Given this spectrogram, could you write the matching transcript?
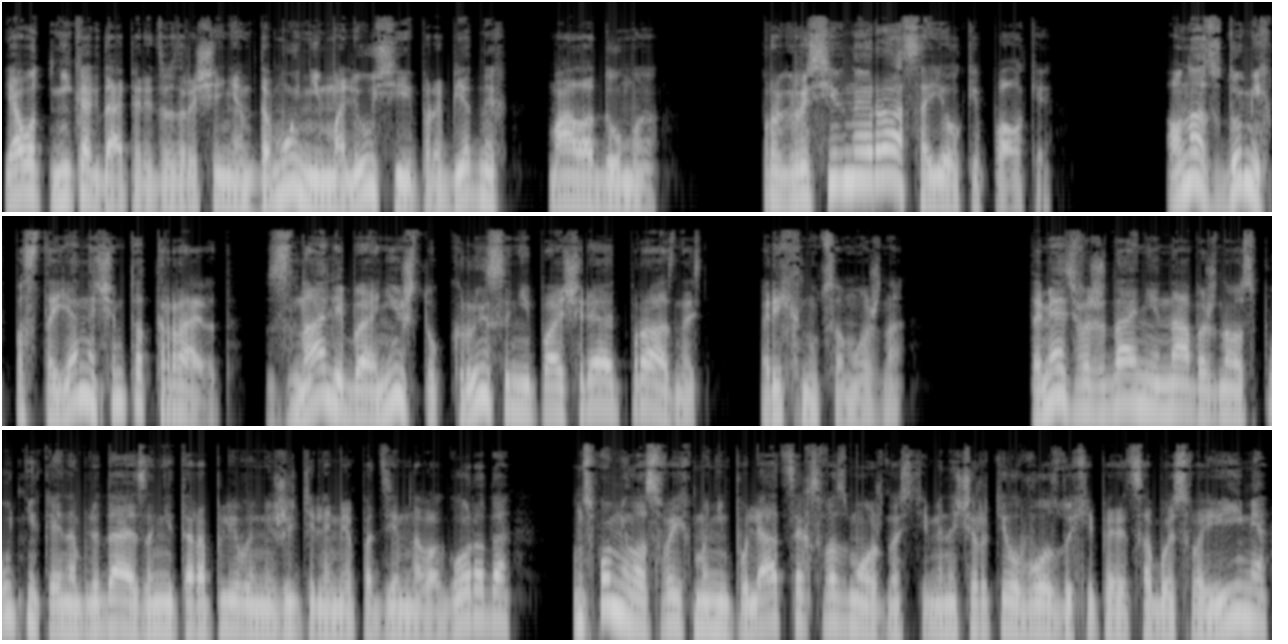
Я вот никогда перед возвращением домой не молюсь и про бедных мало думаю. Прогрессивная раса, елки-палки. А у нас в доме их постоянно чем-то травят. Знали бы они, что крысы не поощряют праздность. Рехнуться можно. Томясь в ожидании набожного спутника и наблюдая за неторопливыми жителями подземного города, он вспомнил о своих манипуляциях с возможностями, начертил в воздухе перед собой свое имя,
